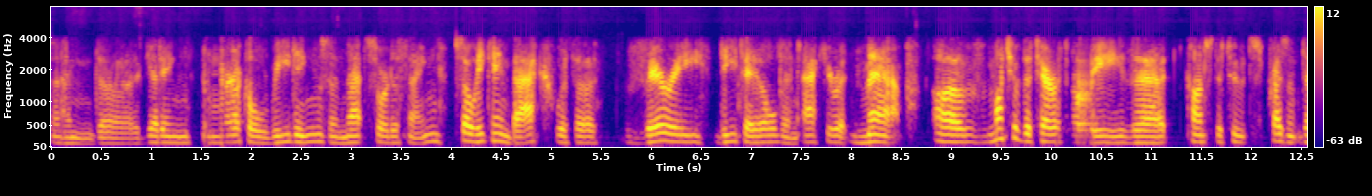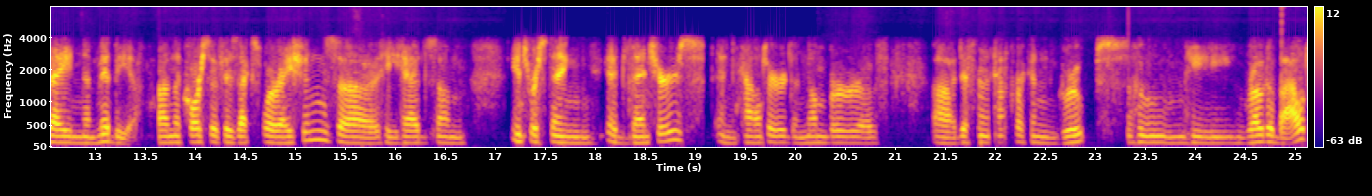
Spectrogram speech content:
and uh, getting numerical readings and that sort of thing. So he came back with a very detailed and accurate map of much of the territory that constitutes present day Namibia. In the course of his explorations, uh, he had some interesting adventures, encountered a number of uh, different African groups whom he wrote about.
